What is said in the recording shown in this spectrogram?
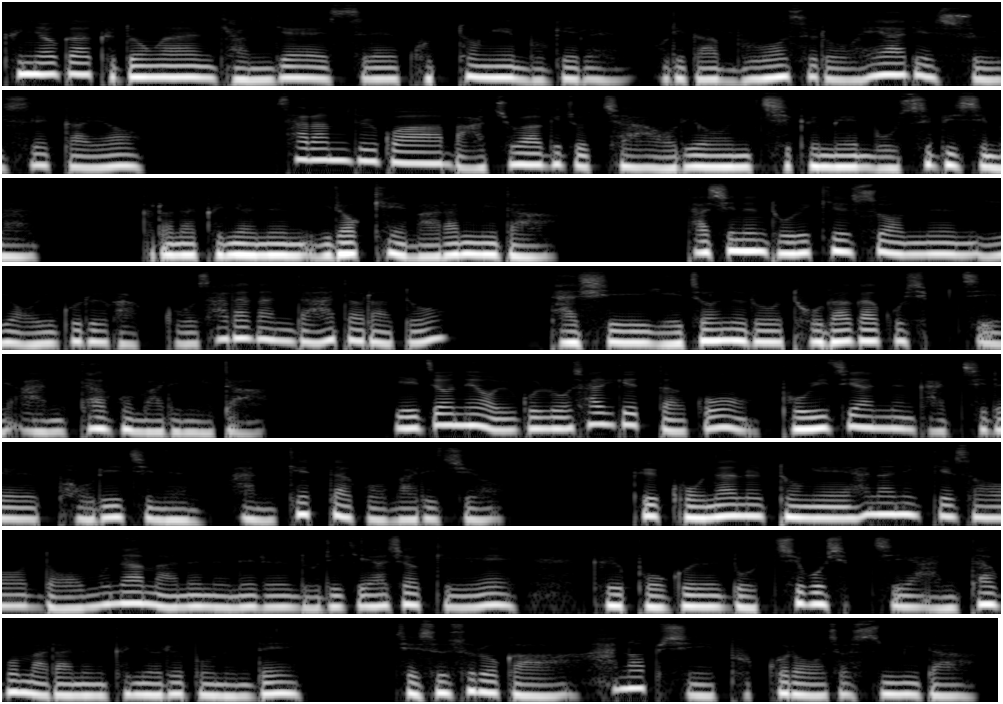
그녀가 그동안 견뎌야 했을 고통의 무게를 우리가 무엇으로 헤아릴 수 있을까요? 사람들과 마주하기조차 어려운 지금의 모습이지만 그러나 그녀는 이렇게 말합니다. 다시는 돌이킬 수 없는 이 얼굴을 갖고 살아간다 하더라도 다시 예전으로 돌아가고 싶지 않다고 말입니다. 예전의 얼굴로 살겠다고 보이지 않는 가치를 버리지는 않겠다고 말이지요. 그 고난을 통해 하나님께서 너무나 많은 은혜를 누리게 하셨기에 그 복을 놓치고 싶지 않다고 말하는 그녀를 보는데 제 스스로가 한없이 부끄러워졌습니다.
